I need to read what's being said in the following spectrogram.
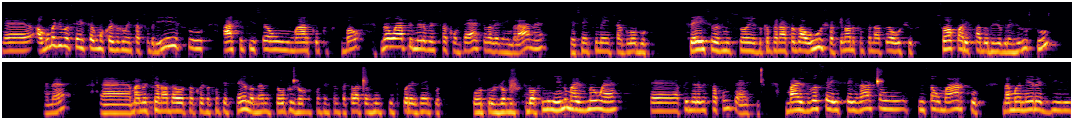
É, alguma de vocês tem alguma coisa a comentar sobre isso? Acha que isso é um marco para o futebol? Não é a primeira vez que isso acontece, vale lembrar, né? Recentemente a Globo fez transmissões do Campeonato Gaúcho, a final do Campeonato Gaúcho só para o estado do Rio Grande do Sul, né? É, mas não tinha nada outra coisa acontecendo, né? Não tinha outro jogo acontecendo para que ela transmitisse, por exemplo, outro jogo de futebol feminino, mas não é, é, a primeira vez que isso acontece. Mas vocês, vocês acham que isso é um marco na maneira de, de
